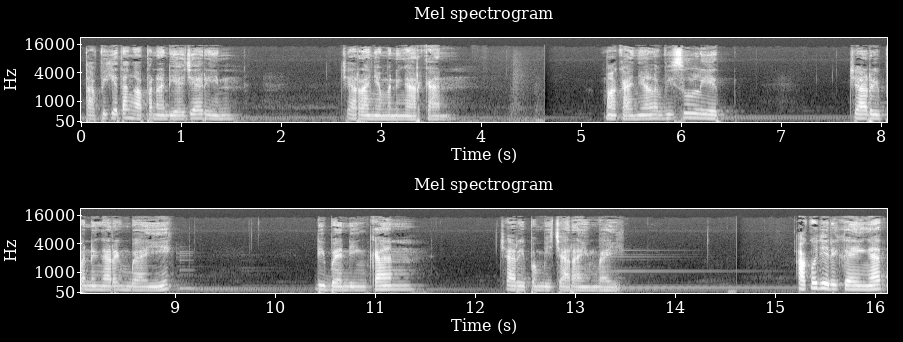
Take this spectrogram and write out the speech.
Tapi kita nggak pernah diajarin caranya mendengarkan. Makanya lebih sulit cari pendengar yang baik dibandingkan cari pembicara yang baik. Aku jadi keinget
